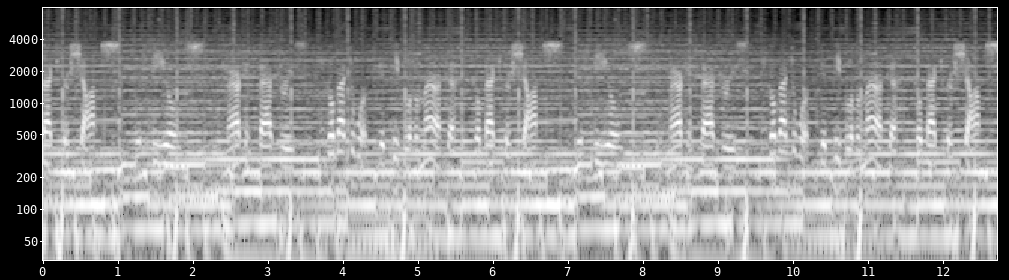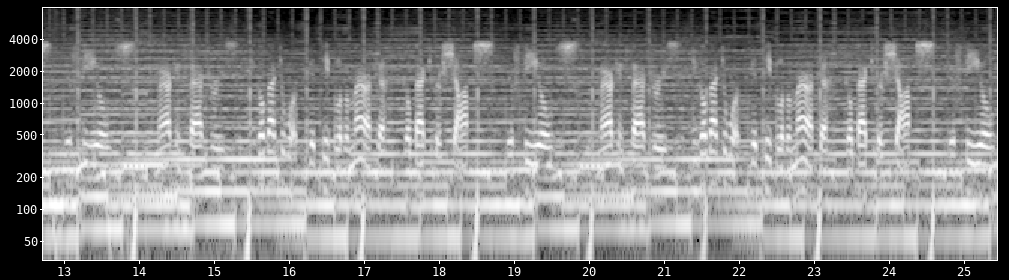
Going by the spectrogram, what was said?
back to their shops, their fields, American factories, and go back to work. Good people of America go back to their shops, their fields, American factories, and go back to work. Good people of America go back to their shops, their fields, American factories, and go back to work. Good people of America go back to their shops, their fields, American factories, and go back to work. Good people of America go back to their shops, their fields,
